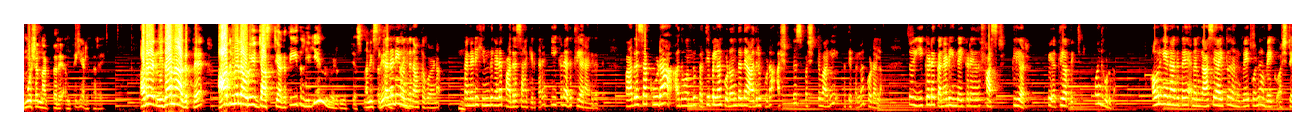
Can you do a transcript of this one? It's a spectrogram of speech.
ಎಮೋಷನ್ ಆಗ್ತಾರೆ ಅಂತ ಹೇಳ್ತಾರೆ. ಆದ್ರೆ ನಿಧಾನ ಆಗುತ್ತೆ ಆದ್ಮೇಲೆ ಅವರಿಗೆ ಜಾಸ್ತಿ ಆಗುತ್ತೆ. ಇದ್ರಲ್ಲಿ ಏನು ಮೇಡಮ್ ವ್ಯತ್ಯಾಸ ನನಗೆ ಸರಿ ಕನ್ನಡಿ ಒಂದು ನಾವು ತಗೊಳ್ಳೋಣ. ಕನ್ನಡಿ ಹಿಂದ್ಗಡೆ ಪಾದ್ರಸ ಹಾಕಿರ್ತಾರೆ ಈ ಕಡೆ ಅದು ಕ್ಲಿಯರ್ ಆಗಿರುತ್ತೆ. ಪಾದ್ರಸ ಕೂಡ ಅದು ಒಂದು ಪ್ರತಿಫಲನ ಕೊಡುವಂಥದ್ದೇ ಆದ್ರೂ ಕೂಡ ಅಷ್ಟು ಸ್ಪಷ್ಟವಾಗಿ ಪ್ರತಿಫಲನ ಕೊಡಲ್ಲ. ಸೊ ಈ ಕಡೆ ಕನ್ನಡಿಯಿಂದ ಈ ಕಡೆ ಫಾಸ್ಟ್ ಕ್ಲಿಯರ್ ಕ್ಲಿಯರ್ ಪಿಕ್ಚರ್ ಒಂದು ಹುಡುಗ. ಅವನಿಗೇನಾಗುತ್ತೆ ನನ್ಗೆ ಆಸೆ ಆಯ್ತು ನನ್ಗೆ ಬೇಕು ಅಂದ್ರೆ ಬೇಕು ಅಷ್ಟೇ.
